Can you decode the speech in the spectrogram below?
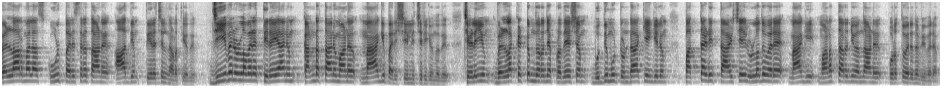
വെള്ളാർമല സ്കൂൾ പരിസരത്താണ് ആദ്യം തിരച്ചിൽ നടത്തിയത്. ജീവനുള്ളവരെ തിരയാനും കണ്ടെത്താനുമാണ് മാഗി പരിശീലിച്ചിരിക്കുന്നത്. ചെളിയും വെള്ളക്കെട്ടും നിറഞ്ഞ പ്രദേശം ബുദ്ധിമുട്ടുണ്ടാക്കിയെങ്കിലും പത്തടി താഴ്ചയിലുള്ളതുവരെ മാഗി മണത്തറിഞ്ഞു എന്നാണ് പുറത്തുവരുന്ന വിവരം.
